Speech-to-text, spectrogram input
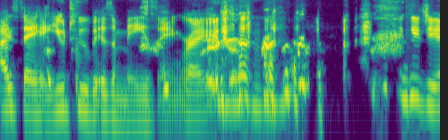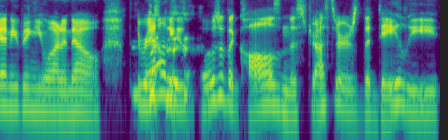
I say, hey, YouTube is amazing, right? it can teach you anything you want to know. But the reality is, those are the calls and the stressors, the daily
